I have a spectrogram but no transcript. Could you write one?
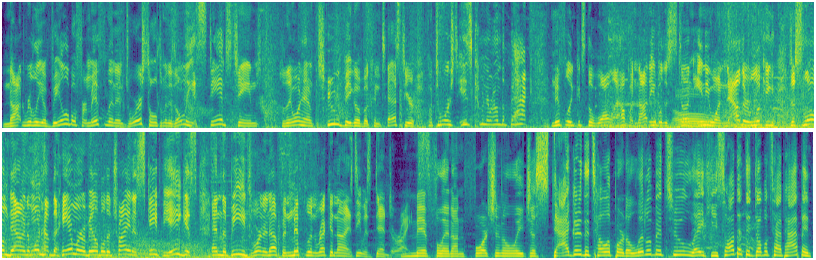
not really available for Myflin, and Dwurst Ultimate is only a stance change, so they won't have too big of a contest here. But Dwurst is coming around the back. Myflin gets the wall out, but not able to stun Oh. anyone. Now they're looking to slow him down and won't have the hammer available to try and escape. The Aegis and the beads weren't enough, and Myflin recognized he was dead to rights. Myflin, unfortunately, just staggered the teleport a little bit too late. He saw that the double tap happened,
